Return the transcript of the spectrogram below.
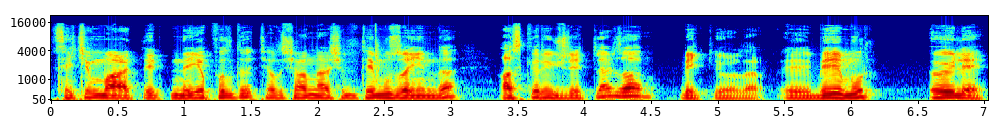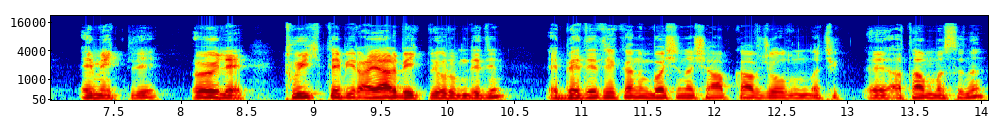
seçim vaatlerinde yapıldı. Çalışanlar şimdi Temmuz ayında asgari ücretler zam bekliyorlar. E, memur öyle, emekli öyle. TÜİK'te bir ayar bekliyorum dedin. E, BDTK'nın başına Şahap Kavcıoğlu'nun açık e, atanmasının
